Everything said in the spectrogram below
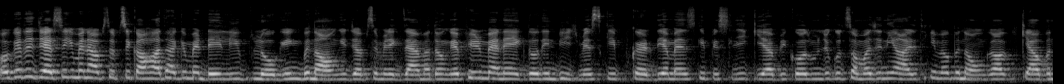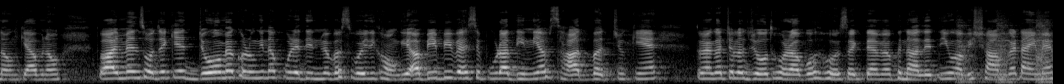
ओके तो जैसे कि मैंने आप सबसे कहा था कि मैं डेली व्लॉगिंग बनाऊँगी जब से मेरे एग्ज़ाम खत्म होंगे, फिर मैंने एक दो दिन बीच में स्किप कर दिया, मैंने स्किप इसलिए किया बिकॉज़ मुझे कुछ समझ नहीं आ रही थी कि मैं बनाऊँगा, क्या बनाऊँ क्या बनाऊँ। तो आज मैंने सोचा कि जो मैं करूँगी ना पूरे दिन में बस वही दिखाऊँगी। अभी भी वैसे पूरा दिन ही अब सात बज चुके हैं तो मैं कहा चलो जो थोड़ा बहुत हो सकता है मैं बना लेती हूँ, अभी शाम का टाइम है।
